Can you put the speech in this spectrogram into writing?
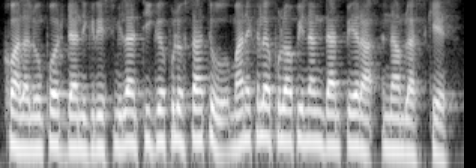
Kuala Lumpur dan Negeri Sembilan 31, manakala Pulau Pinang dan Perak 16 kes.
